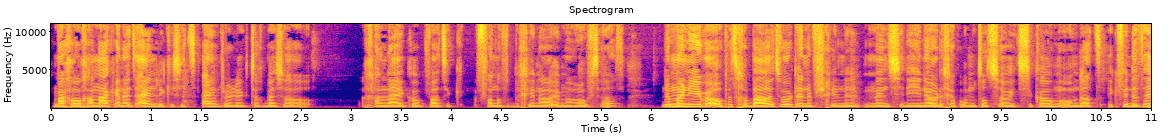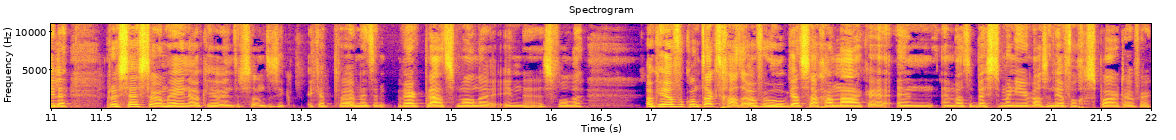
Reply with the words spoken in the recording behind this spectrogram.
Maar gewoon gaan maken. En uiteindelijk is het eindproduct toch best wel gaan lijken op wat ik vanaf het begin al in mijn hoofd had. De manier waarop het gebouwd wordt en de verschillende mensen die je nodig hebt om tot zoiets te komen. Omdat ik vind het hele proces eromheen ook heel interessant. Dus ik, ik heb eh, met de werkplaatsmannen in eh, Zwolle ook heel veel contact gehad over hoe ik dat zou gaan maken. En, en wat de beste manier was. En heel veel gespart over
